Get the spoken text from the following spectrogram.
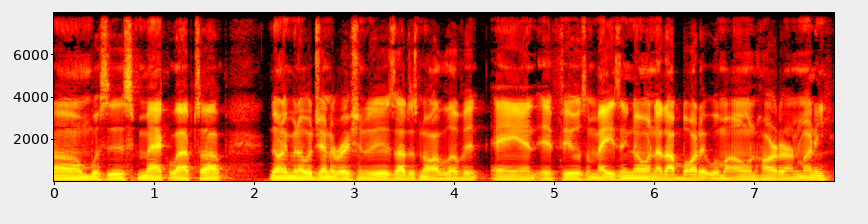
um, was this Mac laptop. Don't even know what generation it is. I just know I love it and it feels amazing knowing that I bought it with my own hard-earned money.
